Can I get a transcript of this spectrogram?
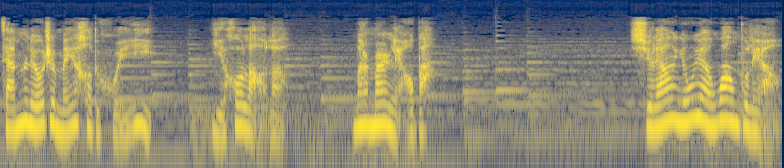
咱们留着美好的回忆，以后老了，慢慢聊吧。许良永远忘不了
